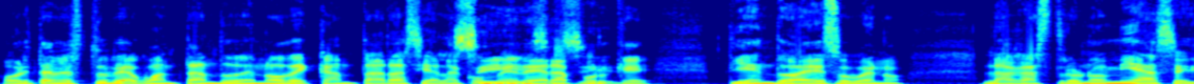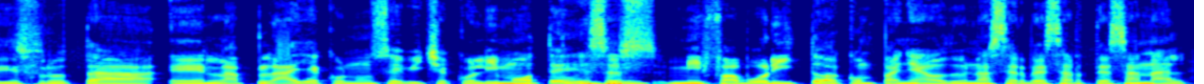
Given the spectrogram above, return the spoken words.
Ahorita me estuve aguantando de no decantar hacia la Sí, comedera sí, sí. porque tiendo a eso. Bueno, la gastronomía se disfruta en la playa con un ceviche colimote. Ese es mi favorito, acompañado de una cerveza artesanal.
